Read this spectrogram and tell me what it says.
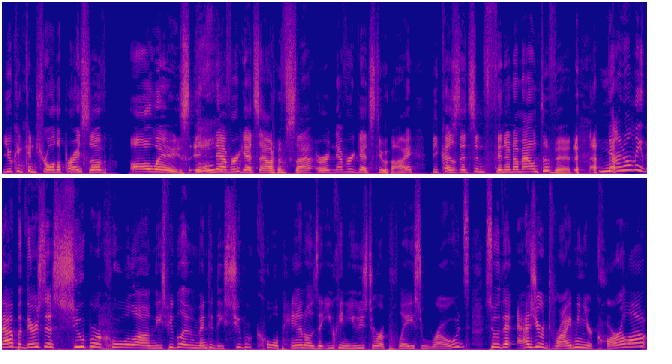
You can control the price of always. It Yeah. never gets out of sight or it never gets too high because it's infinite amount of it. Not only that, but there's a super cool. Um, these people have invented these super cool panels that you can use to replace roads, so that as you're driving your car alo-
